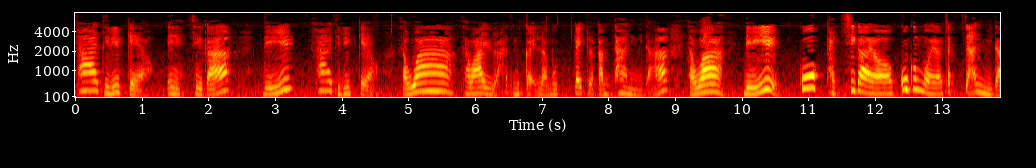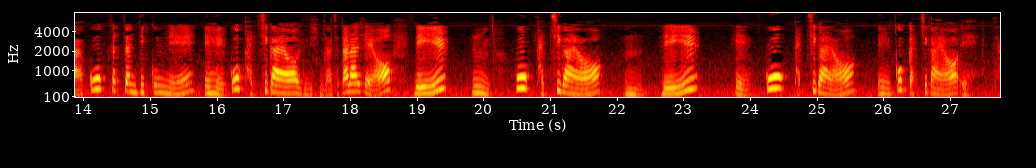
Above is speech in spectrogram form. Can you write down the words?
사드릴게요. 예, 제가 내일 사드릴게요. 자, 와, 자, 와, một cái là một cách là 감탄입니다. 자, 와, 내일 꼭 같이 가요. 꼭은 뭐예요? 짝짠입니다. 꼭 짝짠 뒷꿈네. 예, 꼭 같이 가요. 이런 뜻입니다. 자, 따라하세요. 내일, 음, 꼭 같이 가요. 음, 내일, 예, 꼭 같이 가요. 예, 꼭 같이 가요. 예. 자,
